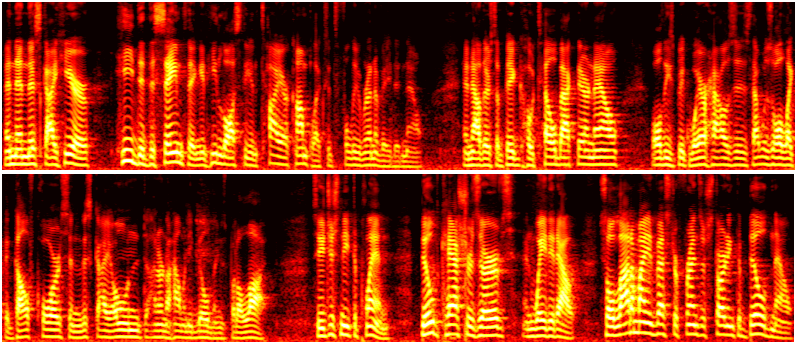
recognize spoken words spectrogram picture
And then this guy here, he did the same thing and he lost the entire complex. It's fully renovated now. And now there's a big hotel back there now, all these big warehouses. That was all like the golf course, and this guy owned, I don't know how many buildings, but a lot. So you just need to plan. Build cash reserves and wait it out. So a lot of my investor friends are starting to build now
